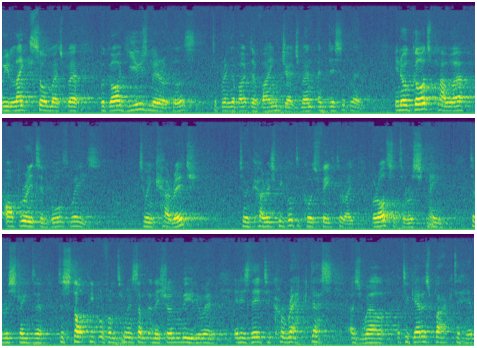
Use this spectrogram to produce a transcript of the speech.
we like so much, but, but God used miracles to bring about divine judgment and discipline. You know, God's power operates in both ways to encourage, to encourage people to cause faith to rise, but also to restrain, to restrain, to, to stop people from doing something they shouldn't be doing. It is there to correct us as well, and to get us back to Him.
